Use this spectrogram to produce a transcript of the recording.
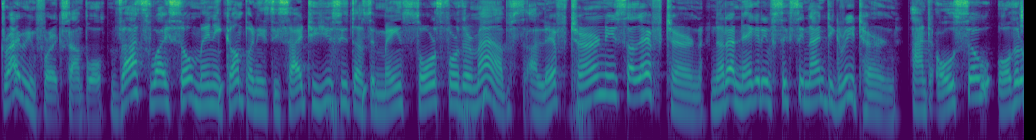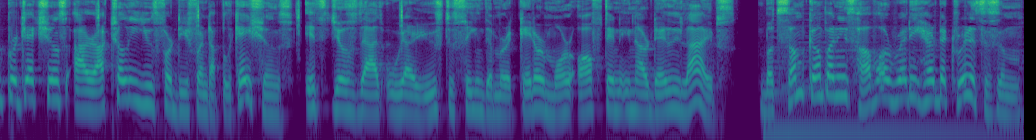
driving, for example. That's why so many companies decide to use it as the main source for their maps. A left turn is a left turn, not a negative 69 degree turn. And also, other projections are actually used for different applications. It's just that we are used to seeing the Mercator more often in our daily lives. But some companies have already heard the criticism,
